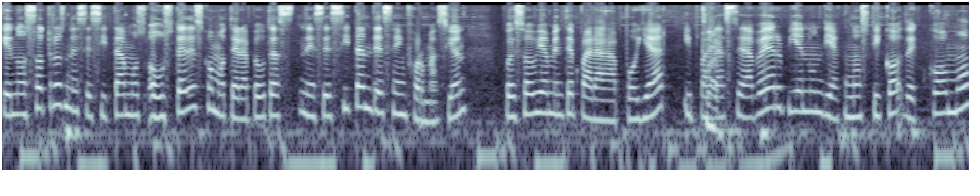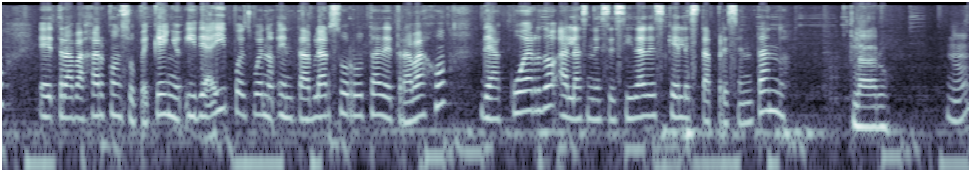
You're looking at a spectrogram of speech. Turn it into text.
que nosotros necesitamos o ustedes como terapeutas necesitan de esa información, pues obviamente para apoyar y para Claro. saber bien un diagnóstico de cómo eh, trabajar con su pequeño y de ahí pues bueno entablar su ruta de trabajo de acuerdo a las necesidades que él está presentando, Claro. ¿no?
